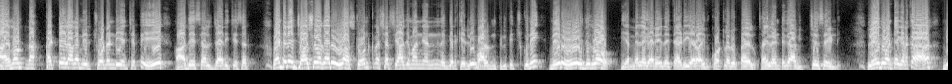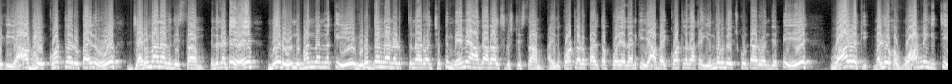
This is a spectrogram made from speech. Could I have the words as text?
ఆ అమౌంట్ నాకు కట్టేలాగా మీరు చూడండి అని చెప్పి ఆదేశాలు జారీ చేశారు. వెంటనే జాషువా గారు ఆ స్టోన్ క్రషర్స్ యాజమాన్యాన్ని దగ్గరికి వెళ్ళి వాళ్ళని పిలిపించుకుని మీరు ఇదిగో ఎమ్మెల్యే గారు ఏదైతే అడిగారో ఐదు కోట్ల రూపాయలు సైలెంట్గా అవి ఇచ్చేసేయండి. లేదు అంటే గనక మీకు యాభై కోట్ల రూపాయలు జరిమానా విధిస్తాం ఎందుకంటే మీరు నిబంధనలకి విరుద్ధంగా నడుపుతున్నారు అని చెప్పి మేమే ఆధారాలు సృష్టిస్తాం. ఐదు కోట్ల రూపాయలతో పోయేదానికి యాభై కోట్ల దాకా ఎందుకు తెచ్చుకుంటారు అని చెప్పి వాళ్ళకి మళ్ళీ ఒక వార్నింగ్ ఇచ్చి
